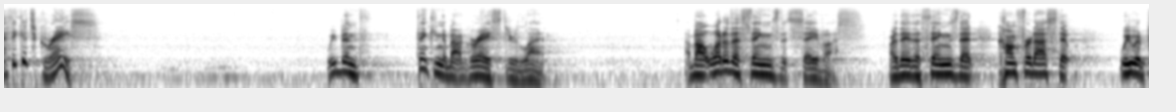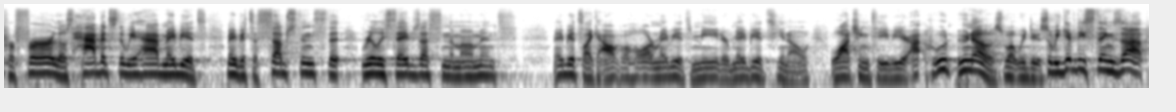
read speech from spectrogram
I think it's grace. We've been thinking about grace through Lent, about what are the things that save us. Are they the things that comfort us that we would prefer, those habits that we have? Maybe it's, maybe it's a substance that really saves us in the moment. Maybe it's like alcohol, or maybe it's meat, or maybe it's, you know, watching TV, or uh, who, who knows what we do. So we give these things up,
